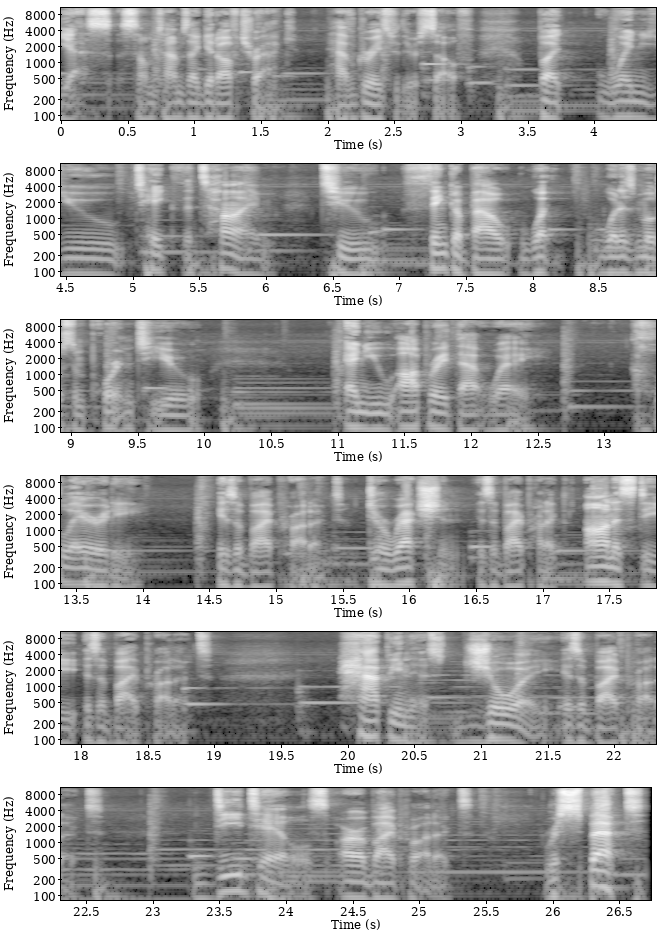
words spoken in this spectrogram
Yes, sometimes I get off track. Have grace with yourself. But when you take the time to think about what what is most important to you and you operate that way clarity is a byproduct, direction is a byproduct, honesty is a byproduct, happiness, joy is a byproduct, details are a byproduct, respect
